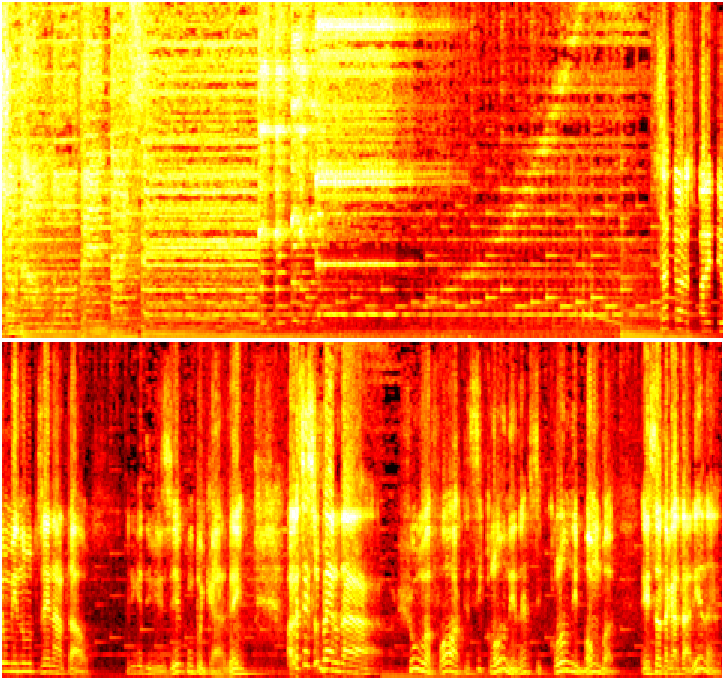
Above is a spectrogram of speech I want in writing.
Jornal 96. Sete horas e 41 minutos em Natal. Briga de vizinho é complicado, hein? Olha, vocês souberam da chuva forte, ciclone, né? Ciclone bomba em Santa Catarina?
